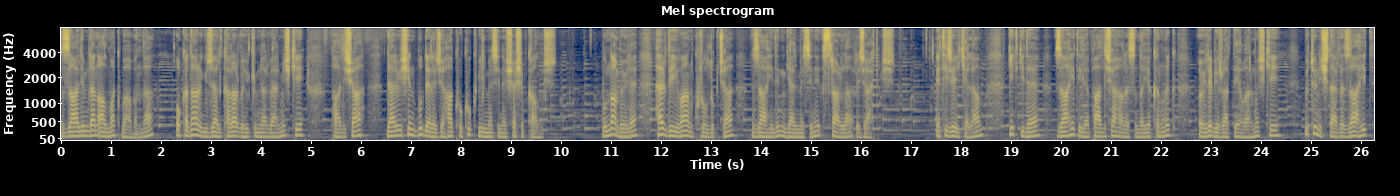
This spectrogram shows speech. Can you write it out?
zalimden almak babında o kadar güzel karar ve hükümler vermiş ki padişah dervişin bu derece hak hukuk bilmesine şaşıp kalmış. Bundan böyle her divan kuruldukça zahidin gelmesini ısrarla rica etmiş. Netice-i kelam gitgide zahid ile padişah arasında yakınlık öyle bir raddeye varmış ki bütün işlerde zahit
